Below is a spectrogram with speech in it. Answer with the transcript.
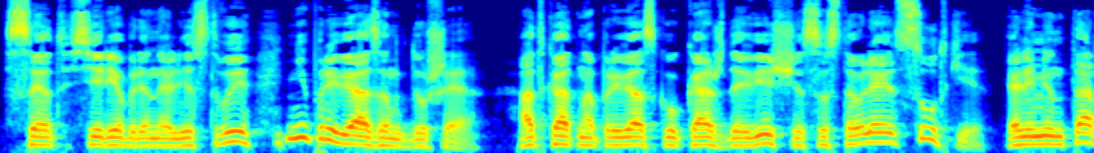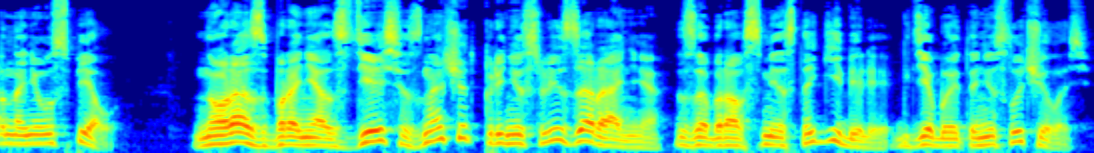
Сет серебряной листвы не привязан к душе, Откат на привязку каждой вещи составляет сутки, элементарно не успел. Но раз броня здесь, значит принесли заранее, забрав с места гибели, где бы это ни случилось.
